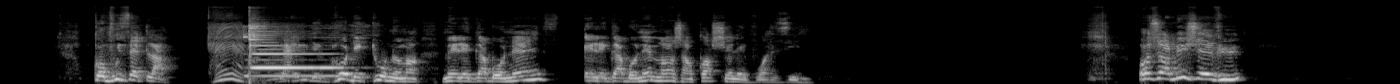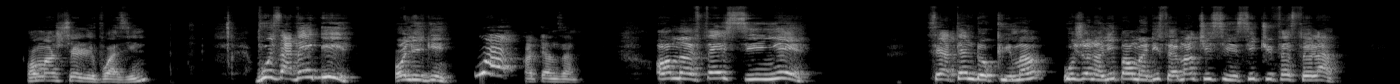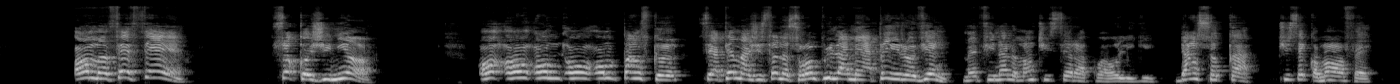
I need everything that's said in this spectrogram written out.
que vous êtes là. Il y a eu des gros détournements. Mais les Gabonais et les Gabonais mangent encore chez les voisines. Aujourd'hui, j'ai vu, on mange chez les voisines. Vous avez dit, Oligui, on me fait signer certains documents où je ne lis pas, on me dit seulement tu signes si tu fais cela on me fait faire ce que j'ignore. On, pense que certains magistrats ne seront plus là, mais après ils reviennent. Mais finalement, tu sers à quoi, Oligui? Dans ce cas, tu sais comment on fait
